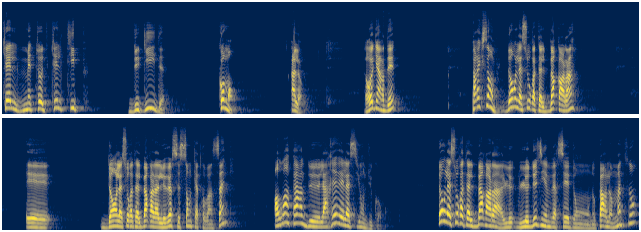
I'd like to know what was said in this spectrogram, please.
quelle méthode, quel type de guide Comment? Alors, regardez, par exemple, dans la sourate al-Baqarah, et dans la sourate al-Baqarah, le verset 185, Allah parle de la révélation du Coran. Dans la sourate al-Baqarah, le, deuxième verset dont nous parlons maintenant,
